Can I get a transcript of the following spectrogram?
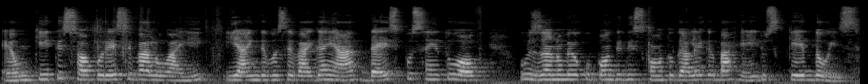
É um kit só por esse valor aí e ainda você vai ganhar 10% off usando o meu cupom de desconto Galega Barreiros Q2,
